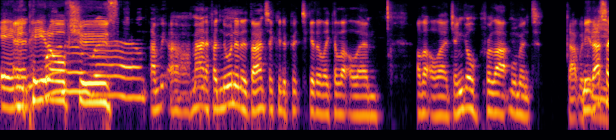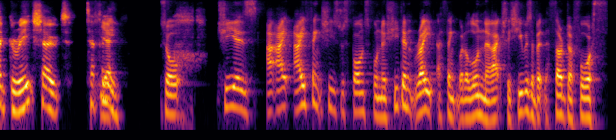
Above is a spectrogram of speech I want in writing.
any pair of shoes. around. And we, oh man, if I'd known in advance, I could have put together like a little um, a little uh, jingle for that moment. That would Mate, be that's a great shout, Tiffany. so. She is. I. I think she's responsible now. She didn't write. I think we're alone now. Actually, she was about the third or fourth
